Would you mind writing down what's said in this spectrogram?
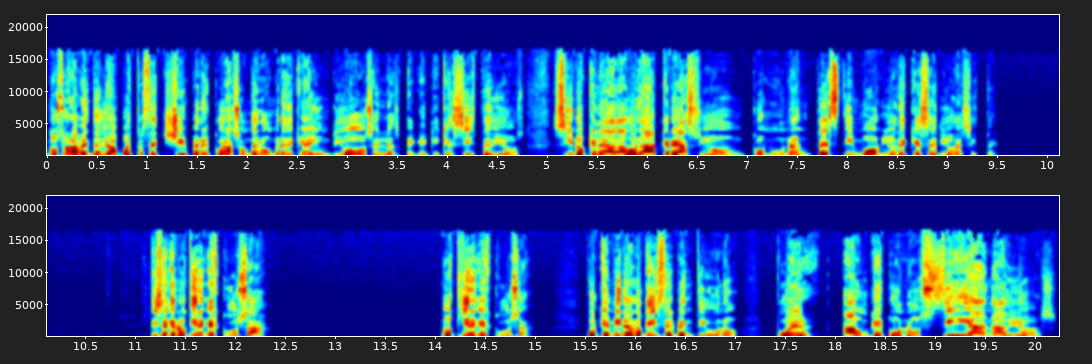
No solamente Dios ha puesto ese chip en el corazón del hombre de que hay un Dios, en que existe Dios, sino que le ha dado la creación como un testimonio de que ese Dios existe. Dice que no tienen excusa. No tienen excusa. Porque mira lo que dice el 21. Pues aunque conocían a Dios,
